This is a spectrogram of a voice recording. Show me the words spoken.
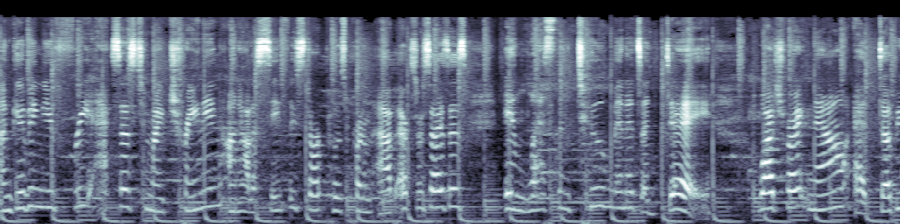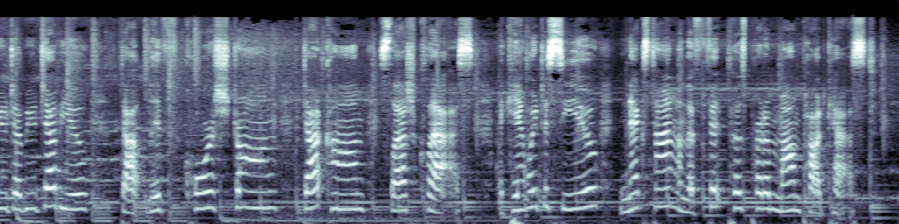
I'm giving you free access to my training on how to safely start postpartum ab exercises in less than two minutes a day. Watch right now at www.livecorestrong.com slash class. I can't wait to see you next time on the Fit Postpartum Mom podcast.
